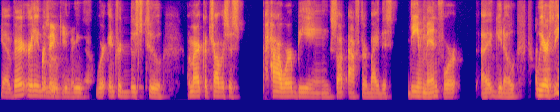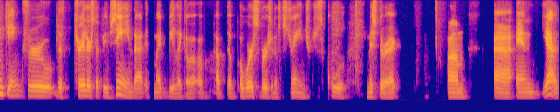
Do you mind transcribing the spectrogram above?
Yeah, very early in For the movie, we've, yeah. we're introduced to America Chavez's power being sought after by this demon for, uh, you know, we are thinking through the trailers that we've seen that it might be like a, a, a, a worse version of Strange, which is cool misdirect. Um, uh, and yeah,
